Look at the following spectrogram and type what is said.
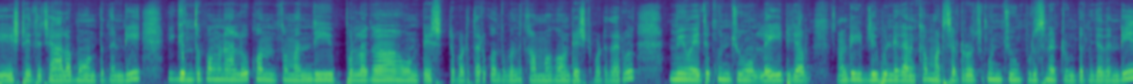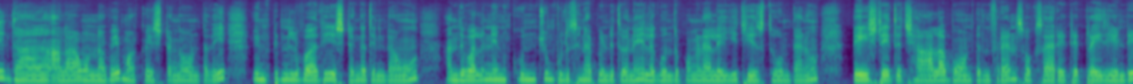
టేస్ట్ అయితే చాలా బాగుంటుందండి. ఈ గింత పొంగనాలు కొంతమంది పుల్లగా ఉంటే ఇష్టపడతారు కొంతమంది కమ్మగా ఉంటే ఇష్టపడతారు. మేమైతే కొంచెం లైట్గా అంటే ఇడ్లీ పిండి కనుక మరుసటి రోజు కొంచెం పులిసినట్టు ఉంటుంది కదండి. దా అలా ఉన్నవే మాకు ఇష్టంగా ఉంటుంది. ఇంటిల్లు పాది ఇష్టంగా తింటాము. అందువల్ల నేను కొంచెం పులిసిన పిండితోనే ఇలా గుంత పొంగనాలు అయ్యి చేస్తూ చేస్తూ ఉంటాను. టేస్ట్ అయితే చాలా బాగుంటుంది ఫ్రెండ్స్. ఒకసారి అయితే ట్రై చేయండి.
